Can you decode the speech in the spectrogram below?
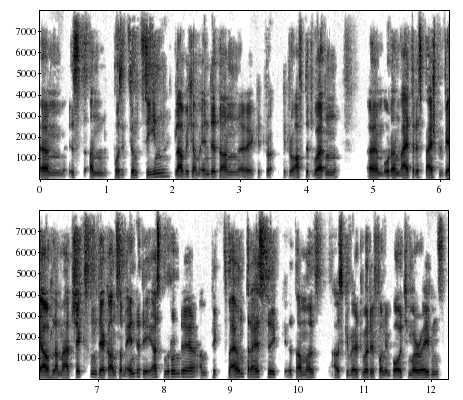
ähm, ist an Position 10, glaube ich, am Ende dann äh, gedra gedraftet worden. Ähm, oder ein weiteres Beispiel wäre auch Lamar Jackson, der ganz am Ende der ersten Runde an Pick 32 äh, damals ausgewählt wurde von den Baltimore Ravens.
